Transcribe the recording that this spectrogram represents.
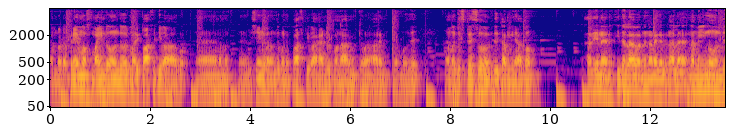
நம்மளோட ஃப்ரேம் ஆஃப் மைண்டும் வந்து ஒரு மாதிரி பாசிட்டிவாக ஆகும். நம்ம விஷயங்களை வந்து கொஞ்சம் பாசிட்டிவாக ஹேண்டில் பண்ண ஆரம்பிக்க ஆரம்பிக்கும் போது நமக்கு ஸ்ட்ரெஸ்ஸும் வந்து கம்மியாகும். அதே நேரம் இதெல்லாம் வந்து நடக்கிறதுனால நம்ம இன்னும் வந்து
